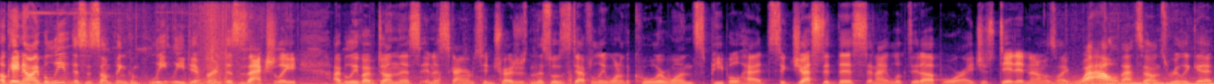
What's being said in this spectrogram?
Okay, now I believe this is something completely different. This is actually, I believe I've done this in a Skyrim Hidden Treasures, and this was definitely one of the cooler ones. People had suggested this, and I looked it up, or I just did it, and I was like, wow, that sounds really good.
